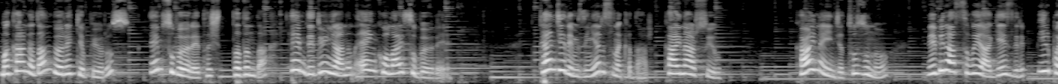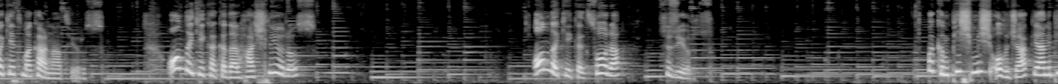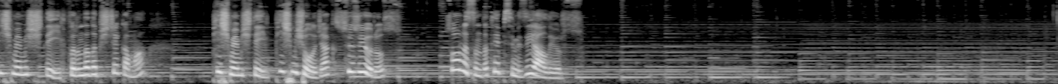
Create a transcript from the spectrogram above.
Makarnadan börek yapıyoruz. Hem su böreği tadında hem de dünyanın en kolay su böreği. Tenceremizin yarısına kadar kaynar suyu kaynayınca tuzunu ve biraz sıvı yağ gezdirip bir paket makarna atıyoruz. 10 dakika kadar haşlıyoruz. 10 dakika sonra süzüyoruz. Bakın pişmiş olacak. Yani pişmemiş değil. Fırında da pişecek ama pişmemiş değil. Pişmiş olacak. Süzüyoruz. Sonrasında tepsimizi yağlıyoruz.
